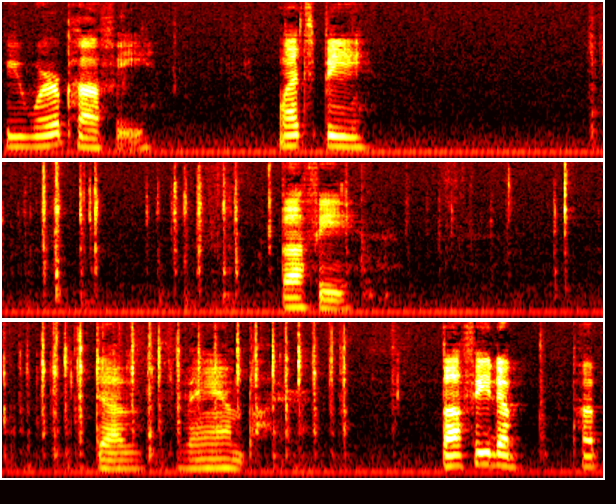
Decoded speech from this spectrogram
We were Puffy. Let's be... Buffy. The Vampire. Buffy the... pup,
